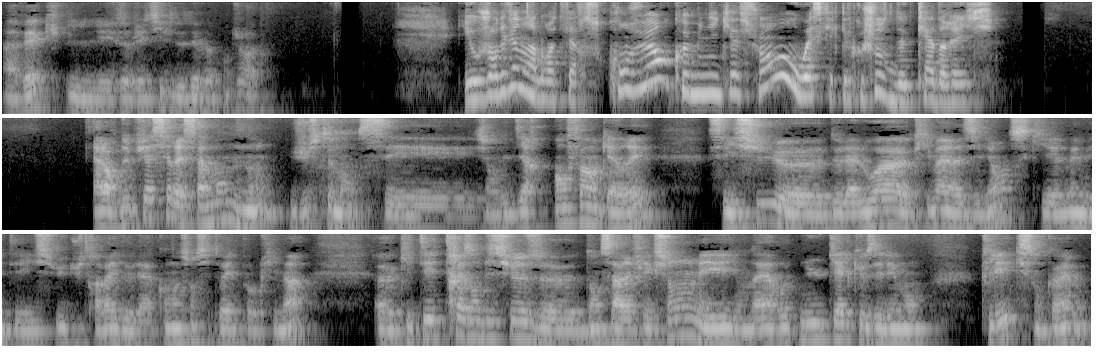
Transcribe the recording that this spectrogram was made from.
avec les objectifs de développement durable. Et aujourd'hui, on a le droit de faire ce qu'on veut en communication ou est-ce qu'il y a quelque chose de cadré? Alors depuis assez récemment, non, justement, c'est, j'ai envie de dire, enfin encadré. C'est issu euh, de la loi climat et résilience, qui elle-même était issue du travail de la Convention citoyenne pour le climat, euh, qui était très ambitieuse dans sa réflexion, mais on a retenu quelques éléments clés qui sont quand même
